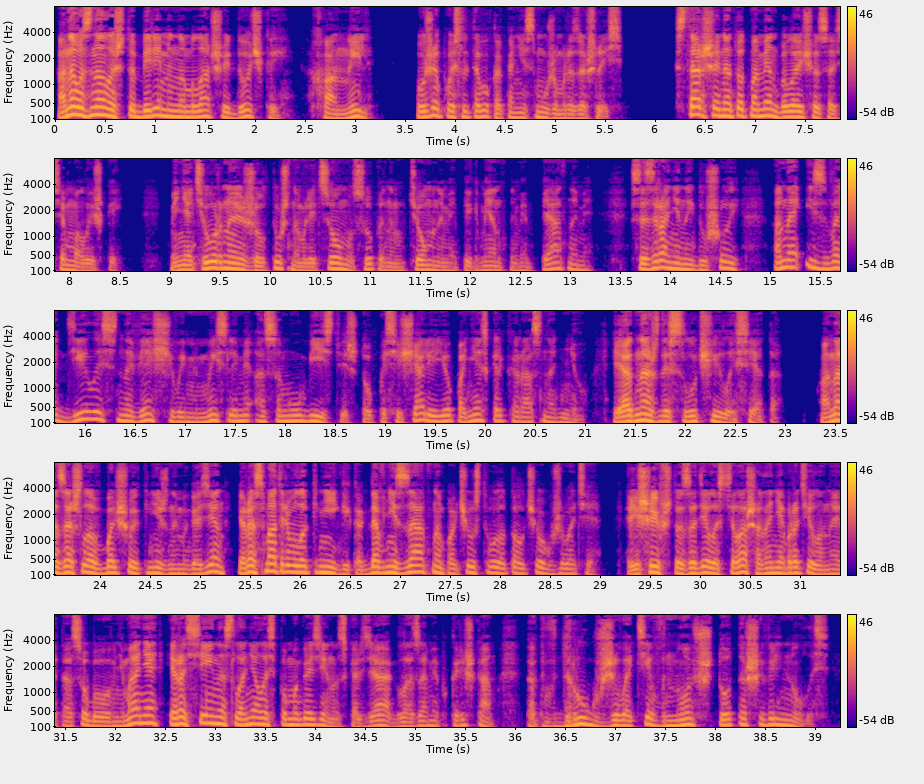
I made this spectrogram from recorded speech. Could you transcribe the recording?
Она узнала, что беременна младшей дочкой, Ханыль, уже после того, как они с мужем разошлись. Старшая на тот момент была еще совсем малышкой. Миниатюрная, с желтушным лицом, усыпанным темными пигментными пятнами, с израненной душой, она изводилась навязчивыми мыслями о самоубийстве, что посещали ее по несколько раз на дню. И однажды случилось это. Она зашла в большой книжный магазин и рассматривала книги, когда внезапно почувствовала толчок в животе. Решив, что задела стеллаж, она не обратила на это особого внимания и рассеянно слонялась по магазину, скользя глазами по корешкам, как вдруг в животе вновь что-то шевельнулось.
